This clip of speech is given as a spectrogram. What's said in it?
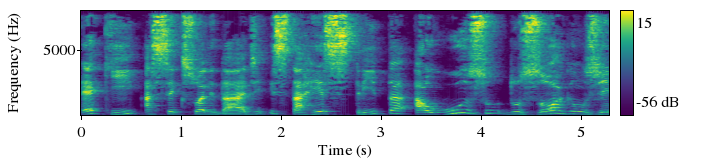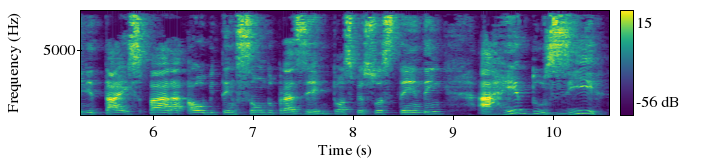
é que a sexualidade está restrita ao uso dos órgãos genitais para a obtenção do prazer. Então as pessoas tendem a reduzir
